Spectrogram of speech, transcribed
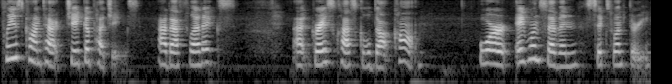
please contact Jacob Hutchings at athletics at graceclassical.com or 817 613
